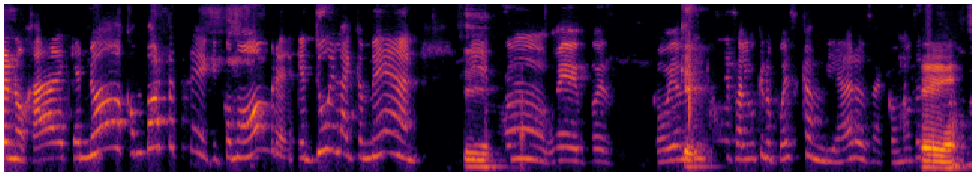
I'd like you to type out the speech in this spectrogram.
enojada de que no compórtate que como hombre que do it like a man sí. y como güey pues obviamente es algo que no puedes cambiar o sea cómo se sí.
